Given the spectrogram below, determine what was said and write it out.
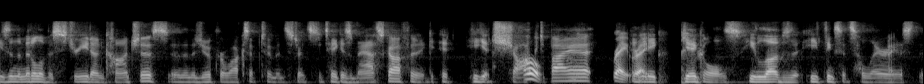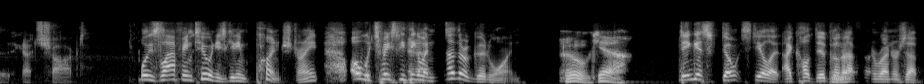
he's in the middle of a street unconscious, and then the Joker walks up to him and starts to take his mask off, and it, it, he gets shocked Oh. by it. right, And then right. he giggles. He loves it. He thinks it's hilarious that he got shocked. Well, he's laughing too, and he's getting punched, right? Oh, which makes me think of another good one. Oh yeah. Dingus, don't steal it. I call dibs on No. that for the runners up.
